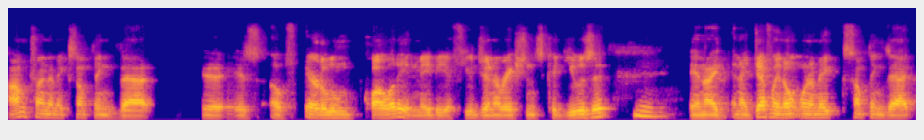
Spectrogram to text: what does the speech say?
i'm trying to make something that is of heirloom quality and maybe a few generations could use it mm. and i and i definitely don't want to make something that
